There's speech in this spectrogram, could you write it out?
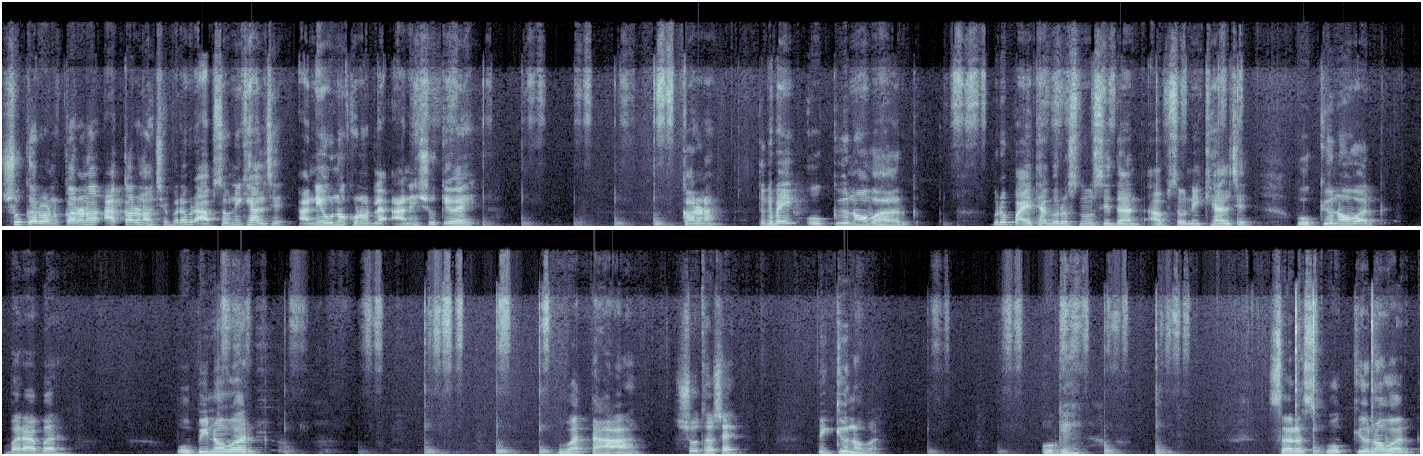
શું કરવાનું? કર્ણ, આ કર્ણ છે, બરાબર? આપ સૌને ખ્યાલ છે. આ નેવુંનો ખૂણો, એટલે આને શું કહેવાય? કર્ણ. તો કે ભાઈ, ઓક્યુનો વર્ગ, બરાબર? પાયથાગોરસનો સિદ્ધાંત આપ સૌને ખ્યાલ છે. ઓક્યુનો વર્ગ, બરાબર? ઓપીનો વર્ગ, વત્તા શું થશે? પીક્યુનો વર્ગ. ઓકે? સરસ. ઓક્યુનો વર્ગ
